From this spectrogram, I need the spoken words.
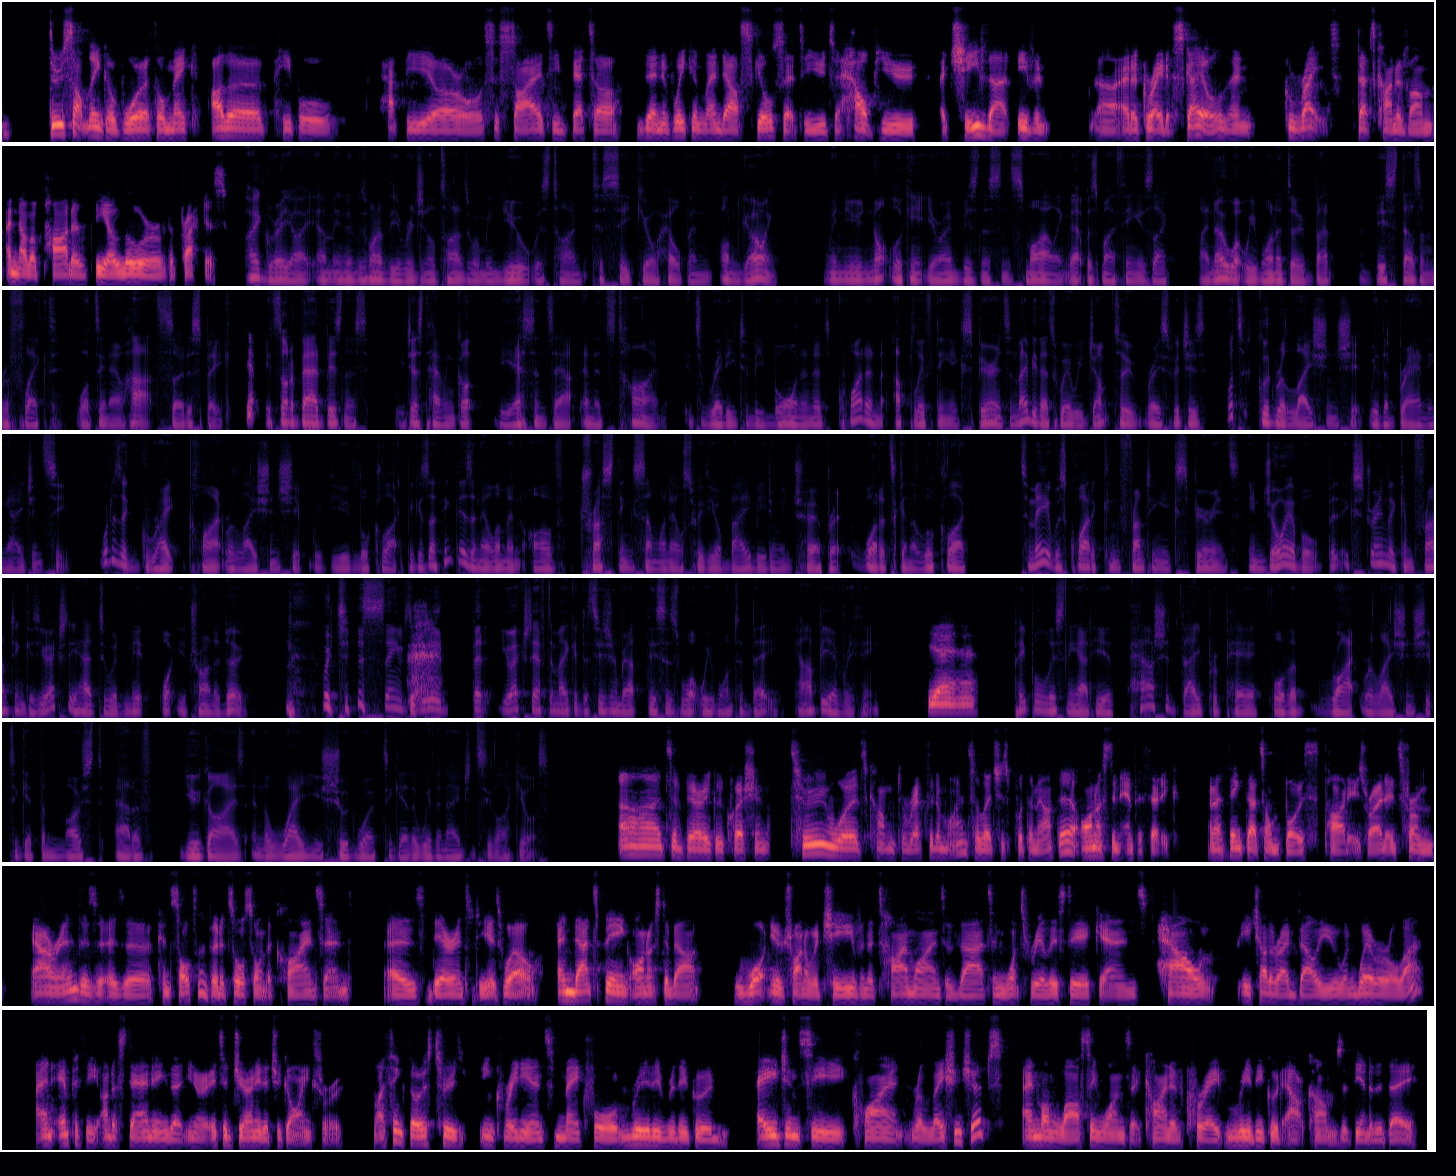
do something of worth or make other people happier or society better, then if we can lend our skill set to you to help you achieve that even uh, at a greater scale, then great. That's kind of um, another part of the allure of the practice. I agree. I, I mean, it was one of the original times when we knew it was time to seek your help and ongoing. When you're not looking at your own business and smiling, that was my thing is like, I know what we want to do, but this doesn't reflect what's in our hearts, so to speak. Yep. It's not a bad business. We just haven't got the essence out and it's time. It's ready to be born. And it's quite an uplifting experience. And maybe that's where we jump to, Reece, which is what's a good relationship with a branding agency? What does a great client relationship with you look like? Because I think there's an element of trusting someone else with your baby to interpret what it's going to look like. To me, it was quite a confronting experience, enjoyable, but extremely confronting because you actually had to admit what you're trying to do, which just seems weird. But you actually have to make a decision about this is what we want to be. Can't be everything. Yeah. People listening out here, how should they prepare for the right relationship to get the most out of you guys and the way you should work together with an agency like yours? Uh, it's a very good question. Two words come directly to mind, so let's just put them out there honest and empathetic. And I think that's on both parties, right? It's from our end as a, as a consultant, but it's also on the client's end as their entity as well. And that's being honest about what you're trying to achieve and the timelines of that and what's realistic and how each other add value and where we're all at. And empathy, understanding that, you know, it's a journey that you're going through. I think those two ingredients make for really, really good agency client relationships and long lasting ones that kind of create really good outcomes at the end of the day.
